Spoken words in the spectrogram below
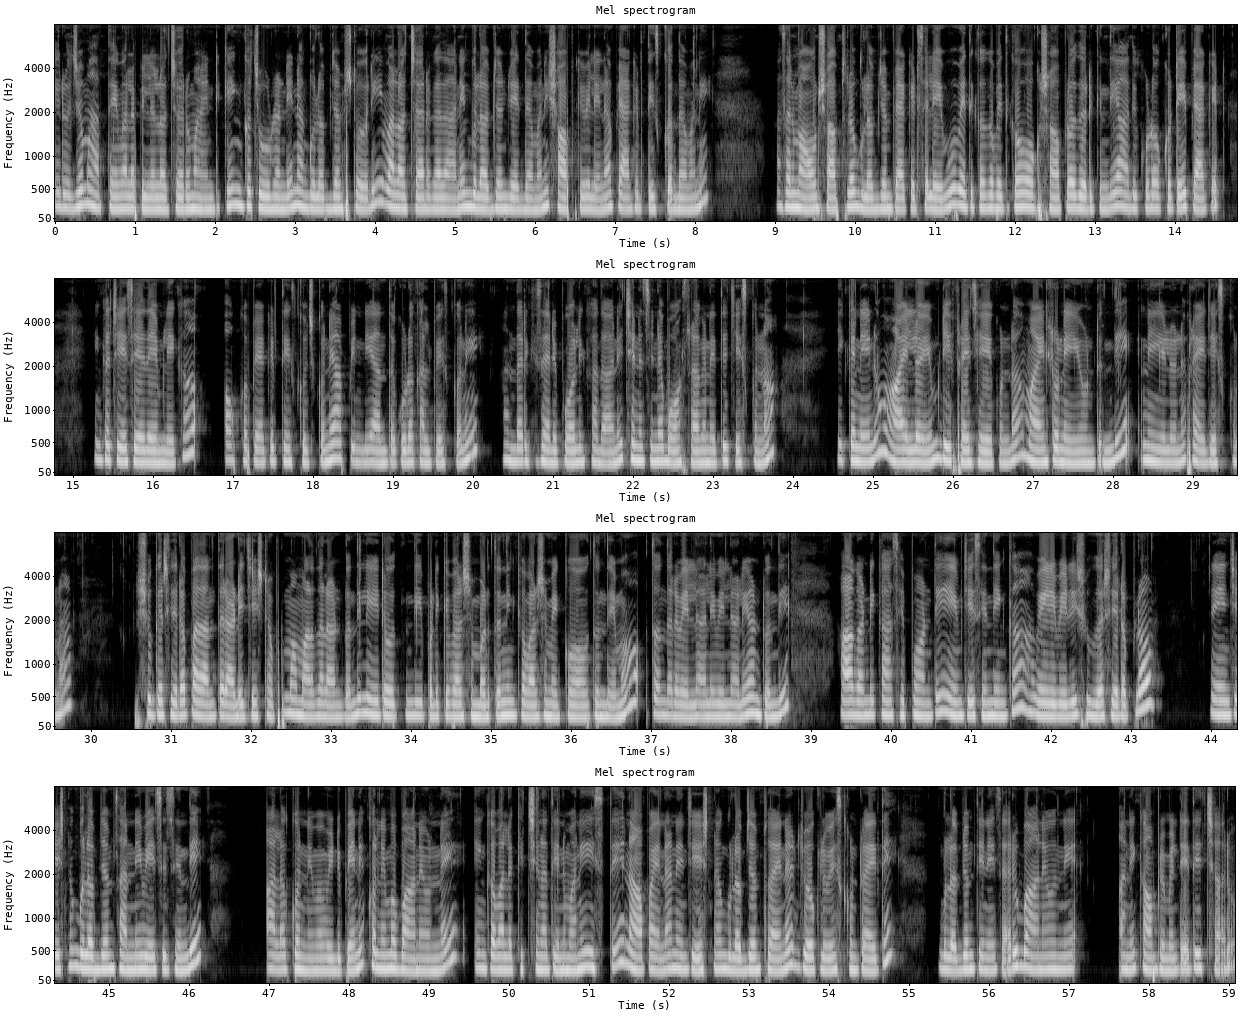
ఈరోజు మా అత్తయ్య వాళ్ళ పిల్లలు వచ్చారు మా ఇంటికి. ఇంకా చూడండి నా గులాబ్ జామ్ స్టోరీ. వాళ్ళు వచ్చారు కదా అని గులాబ్ జామ్ చేద్దామని షాప్కి వెళ్ళిన ప్యాకెట్ తీసుకొద్దామని. అసలు మా ఊరు షాప్స్లో గులాబ్ జామ్ ప్యాకెట్సే లేవు. వెతకగా వెతక ఒక షాప్లో దొరికింది. అది కూడా ఒకటే ప్యాకెట్. ఇంకా చేసేదేం లేక ఒక్క ప్యాకెట్ తీసుకొచ్చుకొని ఆ పిండి అంతా కూడా కలిపేసుకొని అందరికీ సరిపోవాలి కదా అని చిన్న చిన్న బాక్స్ లాగానైతే చేసుకున్నా. ఇక నేను ఆయిల్లో ఏం డీప్ ఫ్రై చేయకుండా మా ఇంట్లో నెయ్యి ఉంటుంది నెయ్యిలోనే ఫ్రై చేసుకున్నా. షుగర్ సిరప్ అదంతా రెడీ చేసేటప్పుడు మా మరదలు అంటుంది లేట్ అవుతుంది ఇప్పటికే వర్షం పడుతుంది ఇంకా వర్షం ఎక్కువ అవుతుందేమో తొందర వెళ్ళాలి వెళ్ళాలి అంటుంది. ఆగండి కాసేపు అంటే ఏం చేసింది ఇంకా వేడి వేడి షుగర్ సిరప్లో నేను చేసిన గులాబ్ జామ్స్ అన్నీ వేసేసింది. అలా కొన్నేమో విడిపోయినాయి కొన్నేమో బాగానే ఉన్నాయి. ఇంకా వాళ్ళకి ఇచ్చిన తినమని ఇస్తే నా పైన నేను చేసిన గులాబ్ జామ్స్ పైన జోకులు వేసుకుంటూ అయితే గులాబ్ జామ్ తినేశారు బాగానే ఉంది అని కాంప్లిమెంట్ అయితే ఇచ్చారు.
